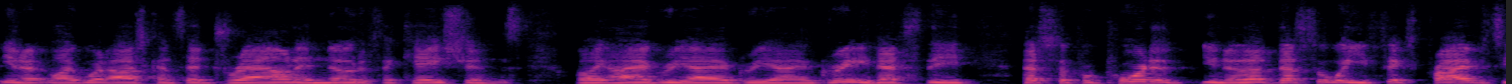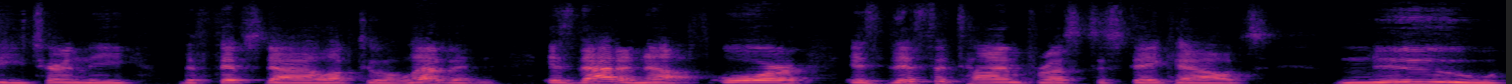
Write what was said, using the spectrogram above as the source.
you know, like what Ashkan said, drown in notifications? Like, I agree, I agree, I agree. That's the that's the purported, you know, that, that's the way you fix privacy. You turn the the FIPS dial up to 11. Is that enough, or is this a time for us to stake out new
